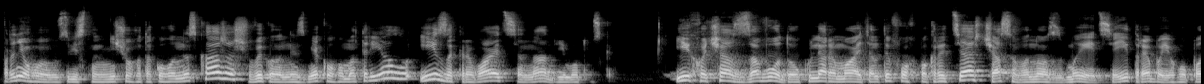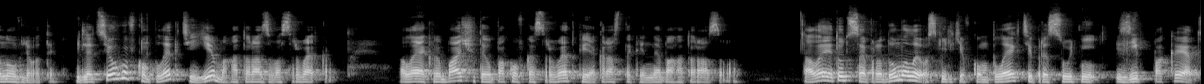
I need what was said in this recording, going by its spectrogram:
Про нього, звісно, нічого такого не скажеш, виконаний з м'якого матеріалу і закривається на дві мотузки. І хоча з заводу окуляри мають антифог покриття, з часом воно змиється і треба його поновлювати. Для цього в комплекті є багаторазова серветка. Але як ви бачите, упаковка серветки якраз таки не багаторазова. Але і тут все продумали, оскільки в комплекті присутній зіп-пакет,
